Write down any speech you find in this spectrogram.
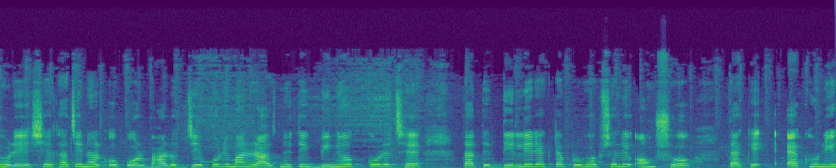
ধরে শেখ হাসিনার ওপর ভারত যে পরিমাণ রাজনৈতিক বিনিয়োগ করেছে, তাতে দিল্লির একটা প্রভাবশালী অংশ তাকে এখনই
